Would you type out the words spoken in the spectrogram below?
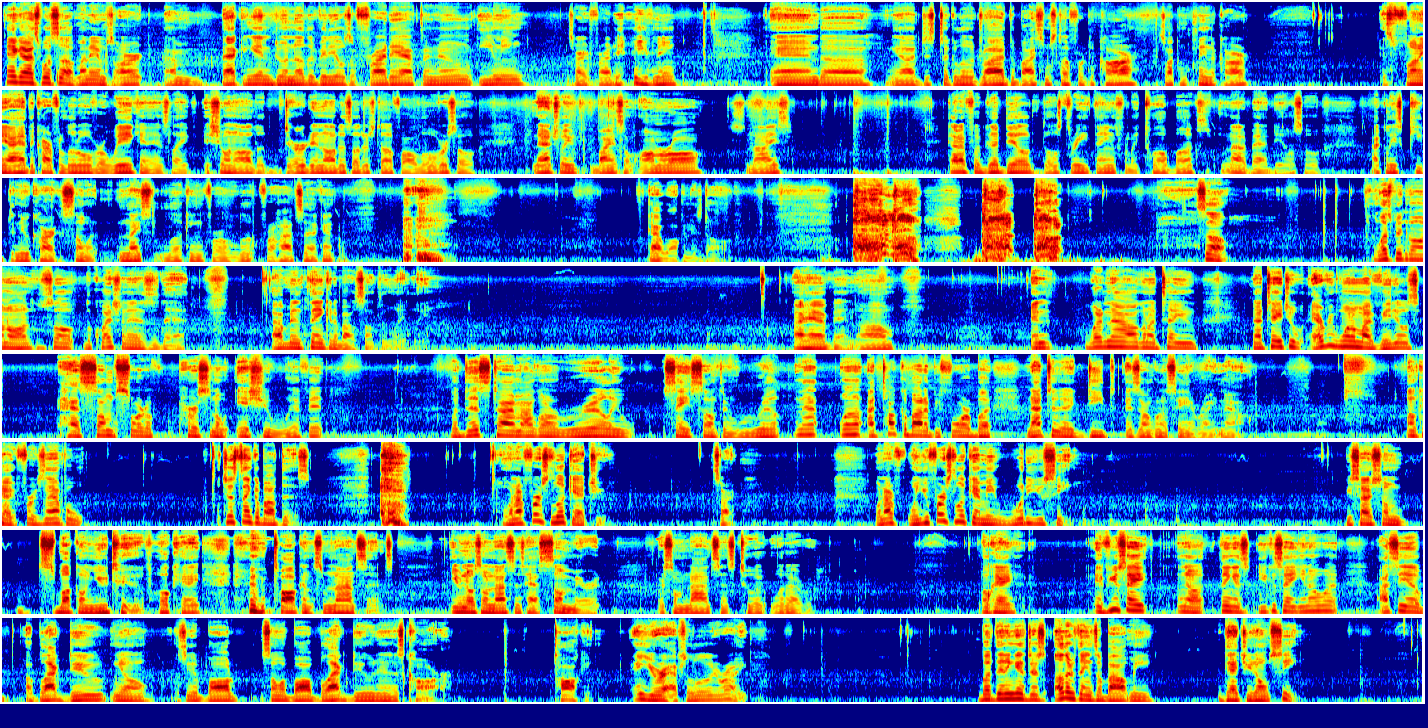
Hey guys, what's up? My name is Art. I'm back again doing another video. It's a Friday afternoon, evening. Sorry, Friday evening. And, uh, you know, I just took a little drive to buy some stuff for the car so I can clean the car. It's funny, I had the car for a little over a week and it's like, it's showing all the dirt and all this other stuff all over. So, naturally, buying some Armor All, it's nice. Got it for a good deal. Those three things for like 12 bucks. Not a bad deal. So, I can at least keep the new car somewhat nice looking for a look for a hot second. Guy walking his dog. so, what's been going on? So the question is, is that I've been thinking about something lately. I have been. Um, and what now I'm going to tell you. Now, tell you, every one of my videos has some sort of personal issue with it. But this time I'm going to really say something real. Not well, I talked about it before, but not to the deep as I'm going to say it right now. Okay, for example, just think about this. when I first look at you, sorry. When I when you first look at me, what do you see? Besides some smuck on YouTube, okay, talking some nonsense, even though some nonsense has some merit or some nonsense to it, whatever. Okay, if you say, you know, thing is, you can say, you know what, I see a, a black dude, you know, I see a bald, somewhat bald black dude in his car talking, and you're absolutely right. But then again, there's other things about me that you don't see.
